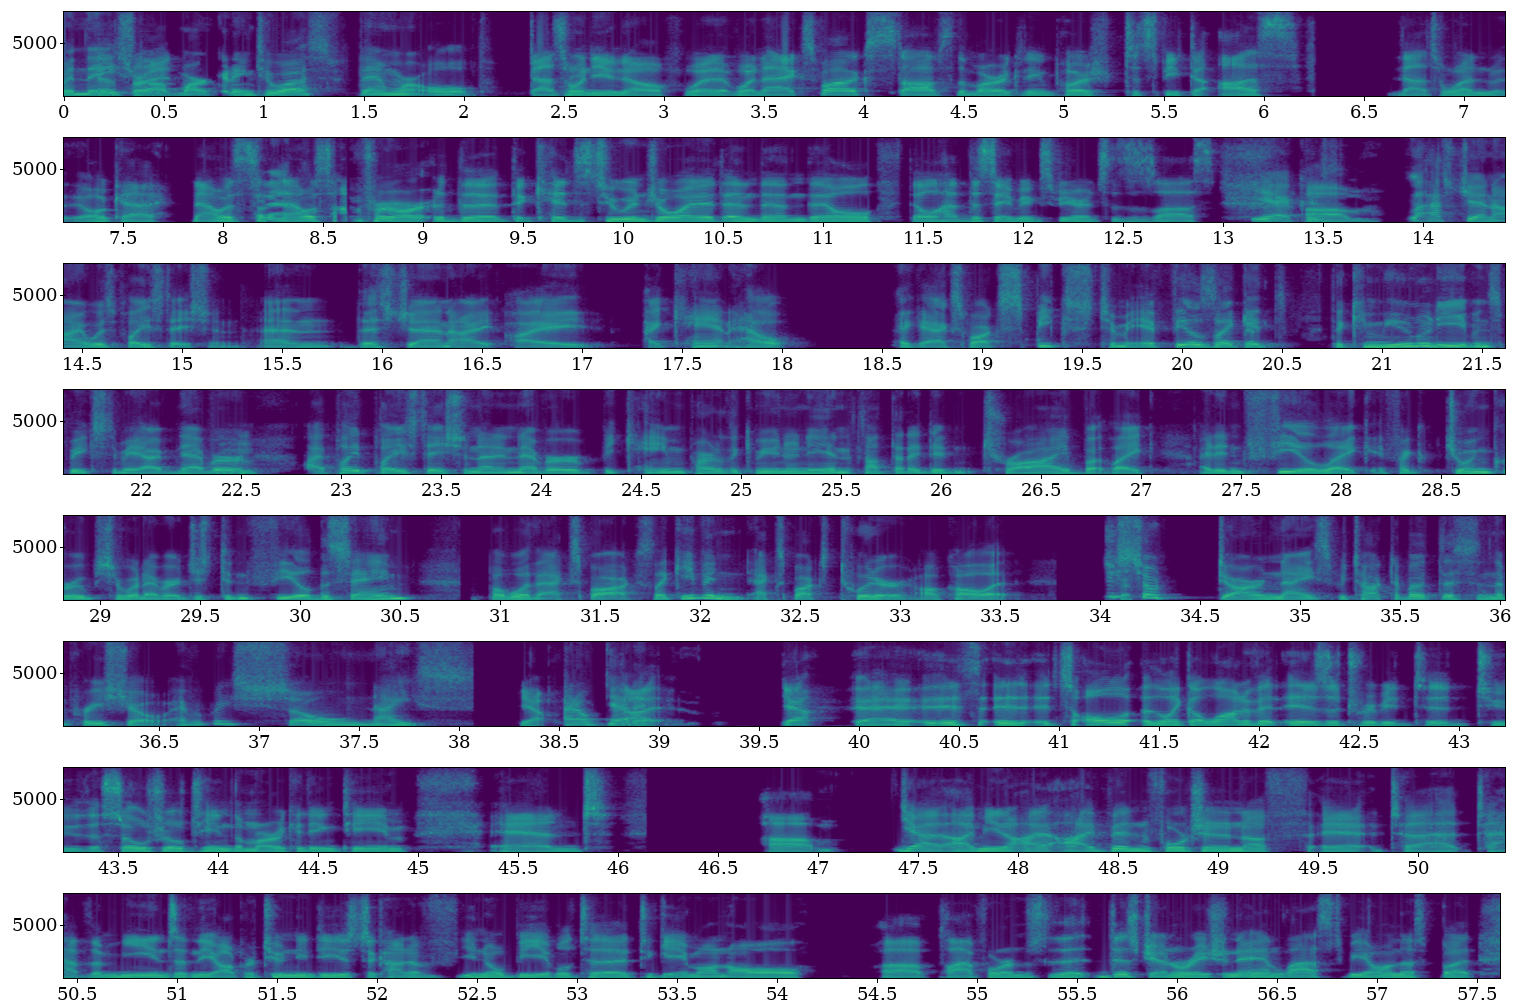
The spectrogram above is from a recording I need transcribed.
When they That's stop right. marketing to us, then we're old. That's when you know. When when Xbox stops the marketing push to speak to us, that's when okay. Now it's now it's time for our, the the kids to enjoy it, and then they'll they'll have the same experiences as us. Yeah, because um, last gen I was PlayStation, and this gen I I I can't help like Xbox speaks to me. It feels like yeah. it the community even speaks to me. I've never mm-hmm. I played PlayStation and I never became part of the community. And it's not that I didn't try, but like I didn't feel like if I joined groups or whatever, it just didn't feel the same. But with Xbox, like even Xbox Twitter, I'll call it, just sure. so darn nice. We talked about this in the pre-show. Everybody's so nice. Yeah, I don't get uh, it. Yeah, uh, it's it's all like a lot of it is attributed to the social team, the marketing team, and um, yeah, I mean, I I've been fortunate enough uh, to to have the means and the opportunities to kind of you know be able to to game on all uh, platforms that this generation and last, to be honest. But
